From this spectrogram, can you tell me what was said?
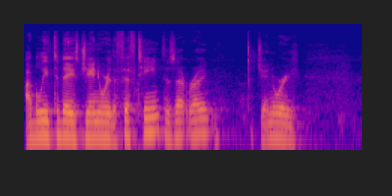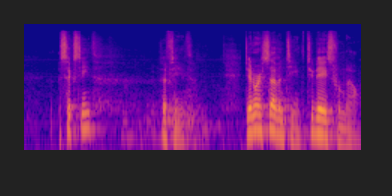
I believe today is January the 15th, is that right? January 16th? 15th. January 17th, two days from now.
